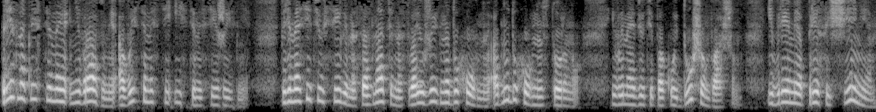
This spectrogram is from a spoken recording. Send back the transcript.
Признак истины не в разуме, а в истинности истины всей жизни. Переносите усиленно, сознательно свою жизнь на духовную, одну духовную сторону, и вы найдете покой душам вашим, и время пресыщения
